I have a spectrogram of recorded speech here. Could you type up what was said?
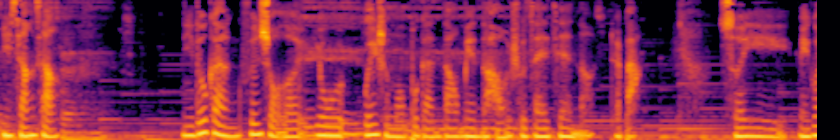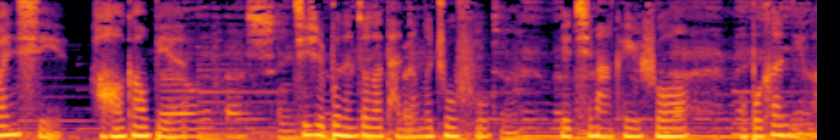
你想想，你都敢分手了，又为什么不敢当面的好好说再见呢？对吧？所以没关系，好好告别。即使不能做到坦荡的祝福，也起码可以说我不恨你了，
